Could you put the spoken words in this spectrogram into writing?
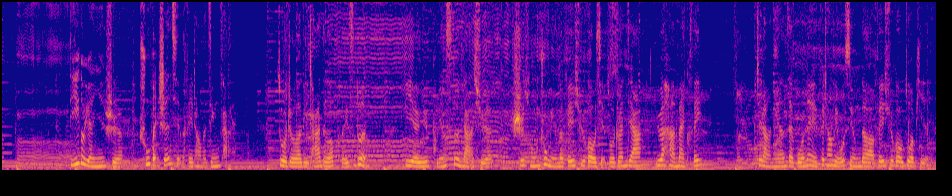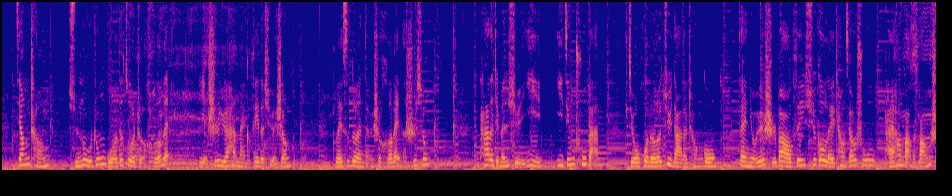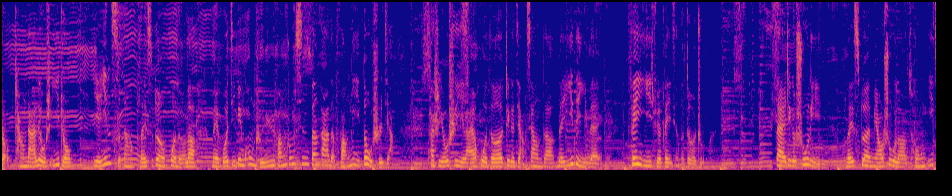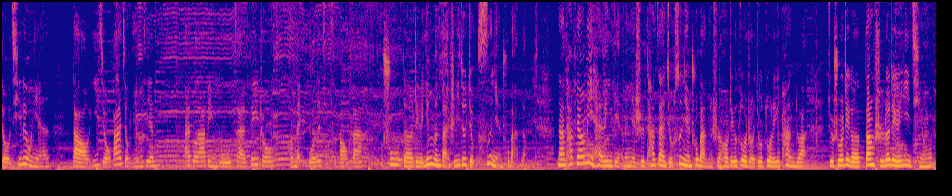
第一个原因是书本身写的非常的精彩，作者理查德·普雷斯顿毕业于普林斯顿大学，师从著名的非虚构写作专家约翰·麦克菲。这两年在国内非常流行的非虚构作品《江城寻路中国》的作者何伟，也是约翰麦克菲的学生。普雷斯顿等于是何伟的师兄。他的这本《雪翼》一经出版，就获得了巨大的成功，在《纽约时报》非虚构类畅销书排行榜的榜首长达六十一周。也因此呢，普雷斯顿获得了美国疾病控制与预防中心颁发的防疫斗士奖，他是有史以来获得这个奖项的唯一的一位非医学背景的得主。在这个书里，普雷斯顿描述了从1976年到1989年间，埃博拉病毒在非洲和美国的几次爆发。书的这个英文版是一九九四年出版的。那他非常厉害的一点呢，也是他在九四年出版的时候，这个作者就做了一个判断，就说这个当时的这个疫情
